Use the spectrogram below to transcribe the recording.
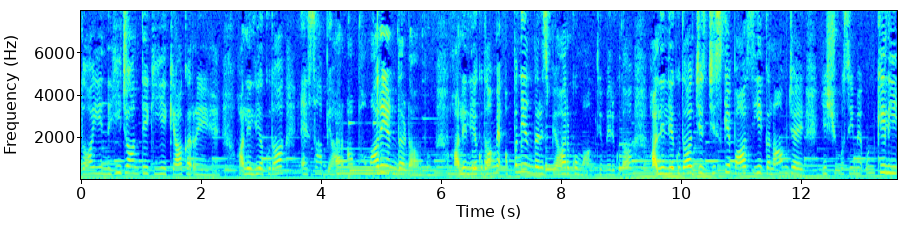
खुदा ये नहीं जानते कि ये क्या कर रहे हैं। हाले लिया खुदा, ऐसा प्यार आप हमारे अंदर डाल दो। हाले लिया खुदा, मैं अपने अंदर इस प्यार को मांगती हूँ मेरे खुदा। हाले लिया खुदा, जिस, जिसके पास ये कलाम जाए, यीशु मसीह, मैं उनके लिए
